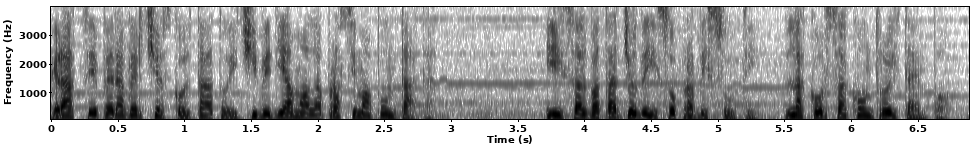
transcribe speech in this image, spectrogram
Grazie per averci ascoltato e ci vediamo alla prossima puntata. Il salvataggio dei sopravvissuti, la corsa contro il tempo.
